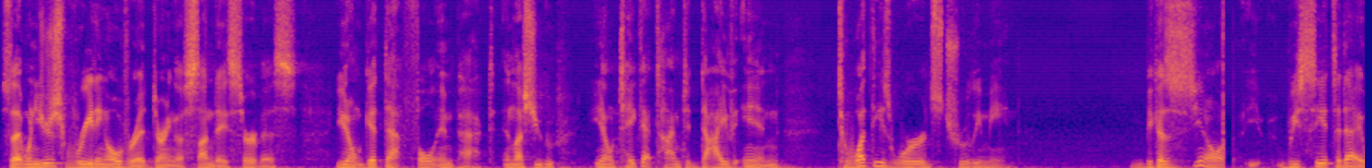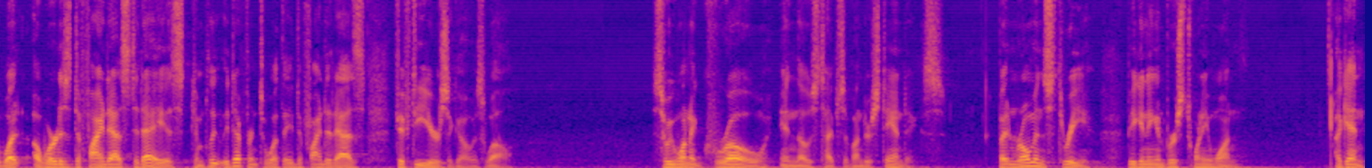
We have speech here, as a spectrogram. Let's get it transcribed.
So that when you're just reading over it during the Sunday service, you don't get that full impact unless you, you know, take that time to dive in to what these words truly mean. Because, you know, we see it today. What a word is defined as today is completely different to what they defined it as 50 years ago as well. So we want to grow in those types of understandings. But in Romans 3, beginning in verse 21, again,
